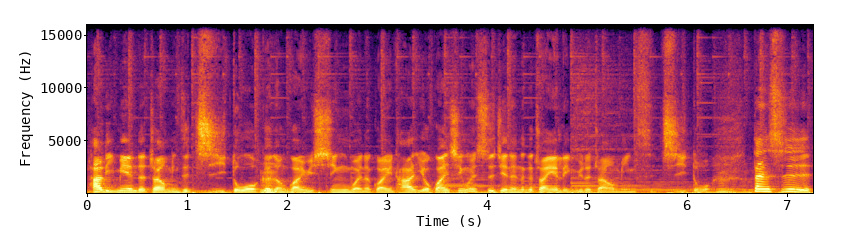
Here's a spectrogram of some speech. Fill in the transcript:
它里面的专有名词极多，各种关于新闻的、关于它有关新闻事件的那个专业领域的专有名词极多，嗯，但是。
